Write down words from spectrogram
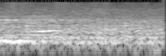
here.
